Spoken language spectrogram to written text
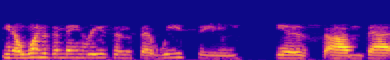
You know, one of the main reasons that we see is um, that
